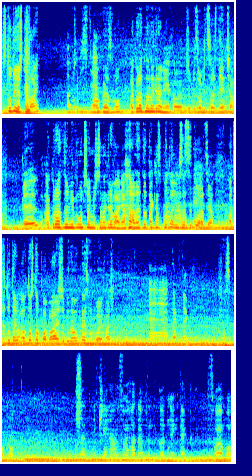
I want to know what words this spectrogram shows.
Studiujesz tutaj? Oczywiście. Na UKSW? Akurat na nagrania jechałem, żeby zrobić sobie zdjęcia. E, Akurat no, nie wyłączyłem jeszcze nagrywania, ale to taka spontaniczna okej. sytuacja. A ty tutaj autostopowałaś, żeby na UKSW pojechać? E, tak, tak. Spoko. Że nie przyjechałam samochodem w tym tygodniu i tak słabo.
